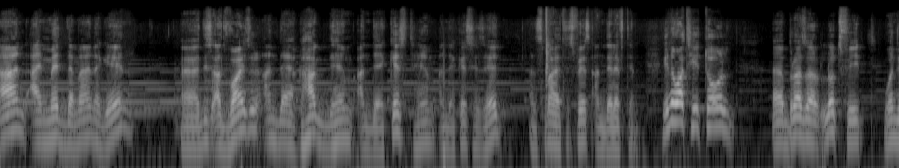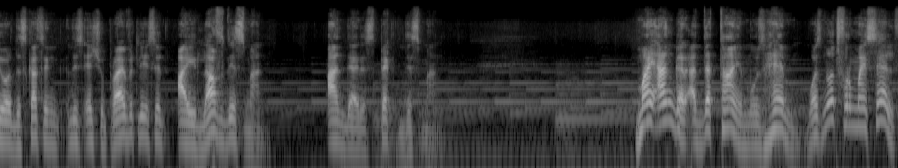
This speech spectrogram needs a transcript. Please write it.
and I met the man again, uh, this advisor, and they hugged him and they kissed him and they kissed his head and smiled at his face and they left him. You know what he told uh, brother Lutfi when they were discussing this issue privately? He said, I love this man and I respect this man. My anger at that time with him was not for myself,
